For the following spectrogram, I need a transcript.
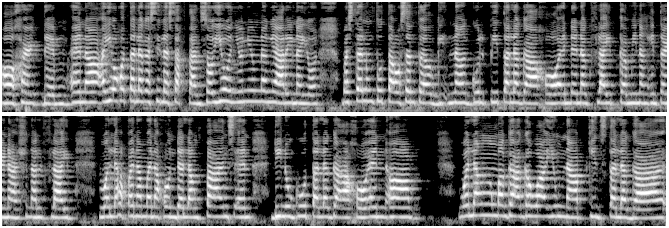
uh, hurt them. And uh, ayoko talaga sila saktan. So yun, yun yung nangyari na yun. Basta nung 2012, nagulpi talaga ako. And then nag-flight kami ng international flight. Wala pa naman akong dalang pants and dinugo talaga ako. And uh, walang magagawa yung napkins talaga,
